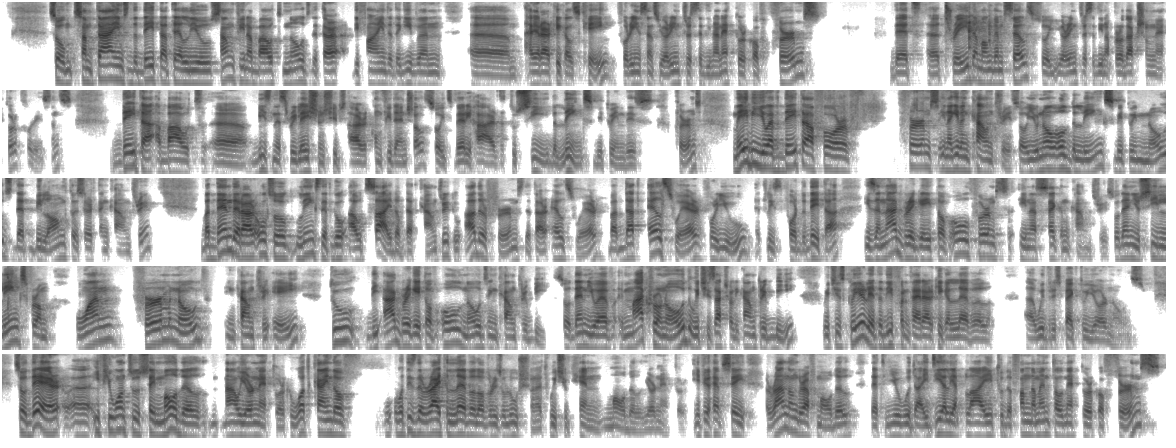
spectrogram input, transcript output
So sometimes the data tell you something about nodes that are defined at a given um, hierarchical scale. For instance, you are interested in a network of firms that uh, trade among themselves. So you're interested in a production network, for instance. Data about uh, business relationships are confidential. So it's very hard to see the links between these firms. Maybe you have data for firms in a given country. So you know all the links between nodes that belong to a certain country. But then there are also links that go outside of that country to other firms that are elsewhere. But that elsewhere for you, at least for the data, is an aggregate of all firms in a second country. So then you see links from one firm node in country A to the aggregate of all nodes in country B. So then you have a macro node, which is actually country B, which is clearly at a different hierarchical level uh, with respect to your nodes. So there, uh, if you want to say model now your network, what kind of, what is the right level of resolution at which you can model your network? If you have, say, a random graph model that you would ideally apply to the fundamental network of firms,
